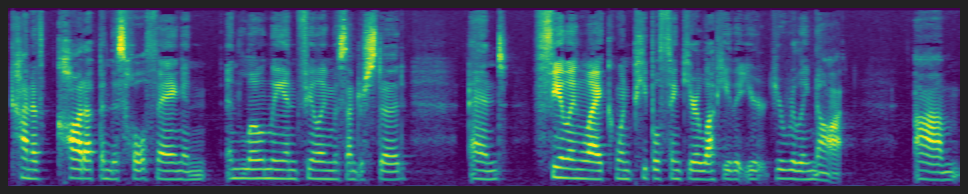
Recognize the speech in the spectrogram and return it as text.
kind of caught up in this whole thing and, and lonely and feeling misunderstood and feeling like when people think you're lucky that you're you're really not. Um,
